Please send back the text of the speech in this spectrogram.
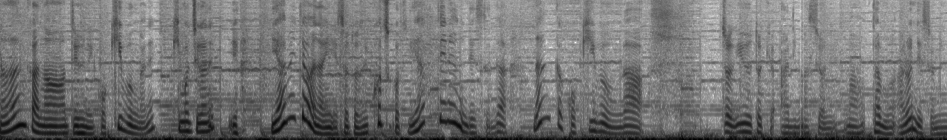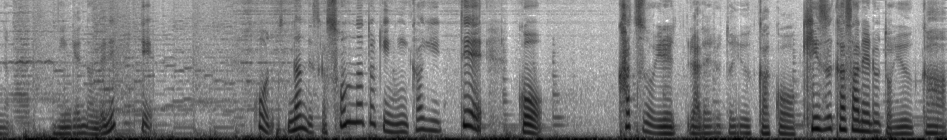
うなんかなーっていうふうにこう気分がね気持ちがねいややめてはないんですよ。とねコツコツやってるんですがなんかこう気分がちょっと言う時ありますよね。まあ多分あるんですよみんな。人間なんでね。でこうなんですがそんな時に限ってこう喝を入れられるというかこう気づかされるというか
